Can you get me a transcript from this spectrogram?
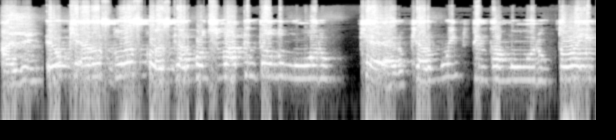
A gente, eu quero as duas coisas, quero continuar pintando muro, Quero, quero muito pintar muro. Tô aí,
